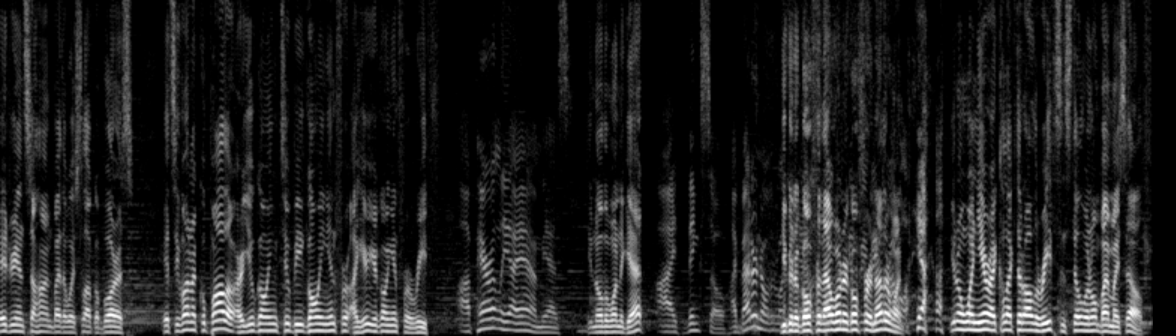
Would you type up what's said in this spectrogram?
Adrian Sahan, by the way, Slawko Borys. It's Ivana Kupala. Are you going to be going in for, I hear you're going in for a wreath. Apparently, I am. Yes, you know the one to get? I think so. I better know. the one You gonna go for that one or go for another be one? Yeah. You know, one year I collected all the wreaths and still went home by myself.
